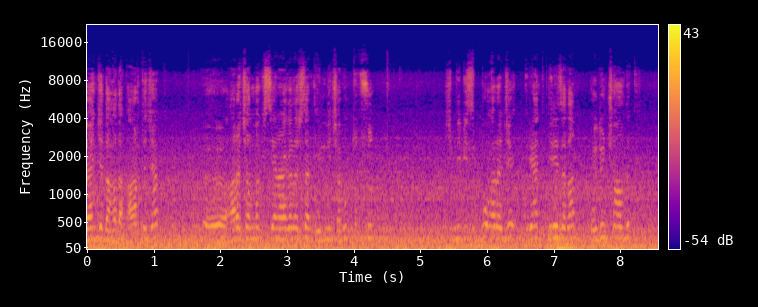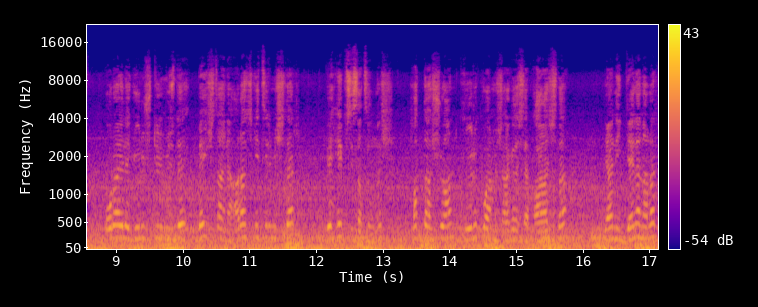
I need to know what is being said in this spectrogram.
Bence daha da artacak. Ee, araç almak isteyen arkadaşlar elini çabuk tutsun. Şimdi biz bu aracı Grant Plaza'dan ödünç aldık. Orayla görüştüğümüzde 5 tane araç getirmişler ve hepsi satılmış. Hatta şu an kuyruk varmış arkadaşlar araçta. Yani gelen araç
